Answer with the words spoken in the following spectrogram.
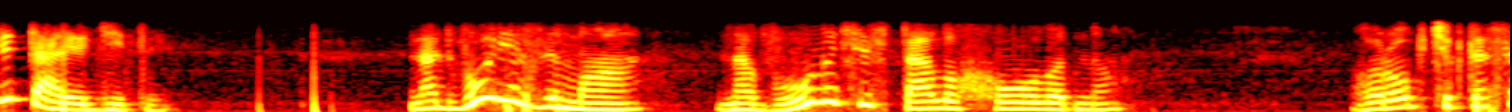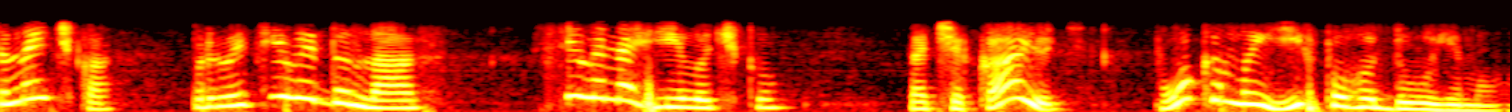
Вітаю, діти! На дворі зима, на вулиці стало холодно. Горобчик та синичка прилетіли до нас, сіли на гілочку та чекають, поки ми їх погодуємо.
